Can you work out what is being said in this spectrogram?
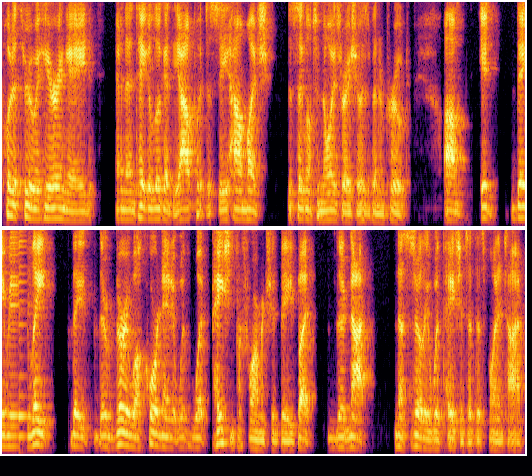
put it through a hearing aid, and then take a look at the output to see how much the signal to noise ratio has been improved. Um, it they relate they they're very well coordinated with what patient performance should be, but they're not necessarily with patients at this point in time.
